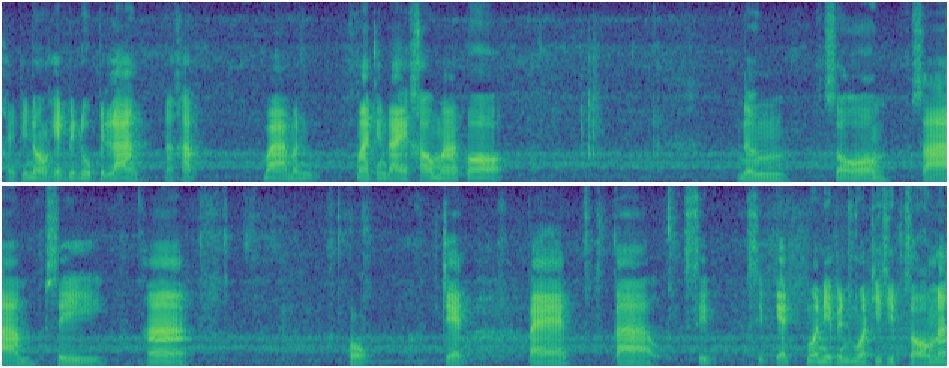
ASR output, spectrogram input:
ให้พี่น้องเห็นเป็นรูปเป็นร่างนะครับ ว่ามันมาจังไดเข้ามาก็หนึ่งสองสามสี่ห้าหกเจ็ดแปดเก้าสิบ สิบเอ็ดงวดนี้เป็นงวดที่สิบสองนะ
